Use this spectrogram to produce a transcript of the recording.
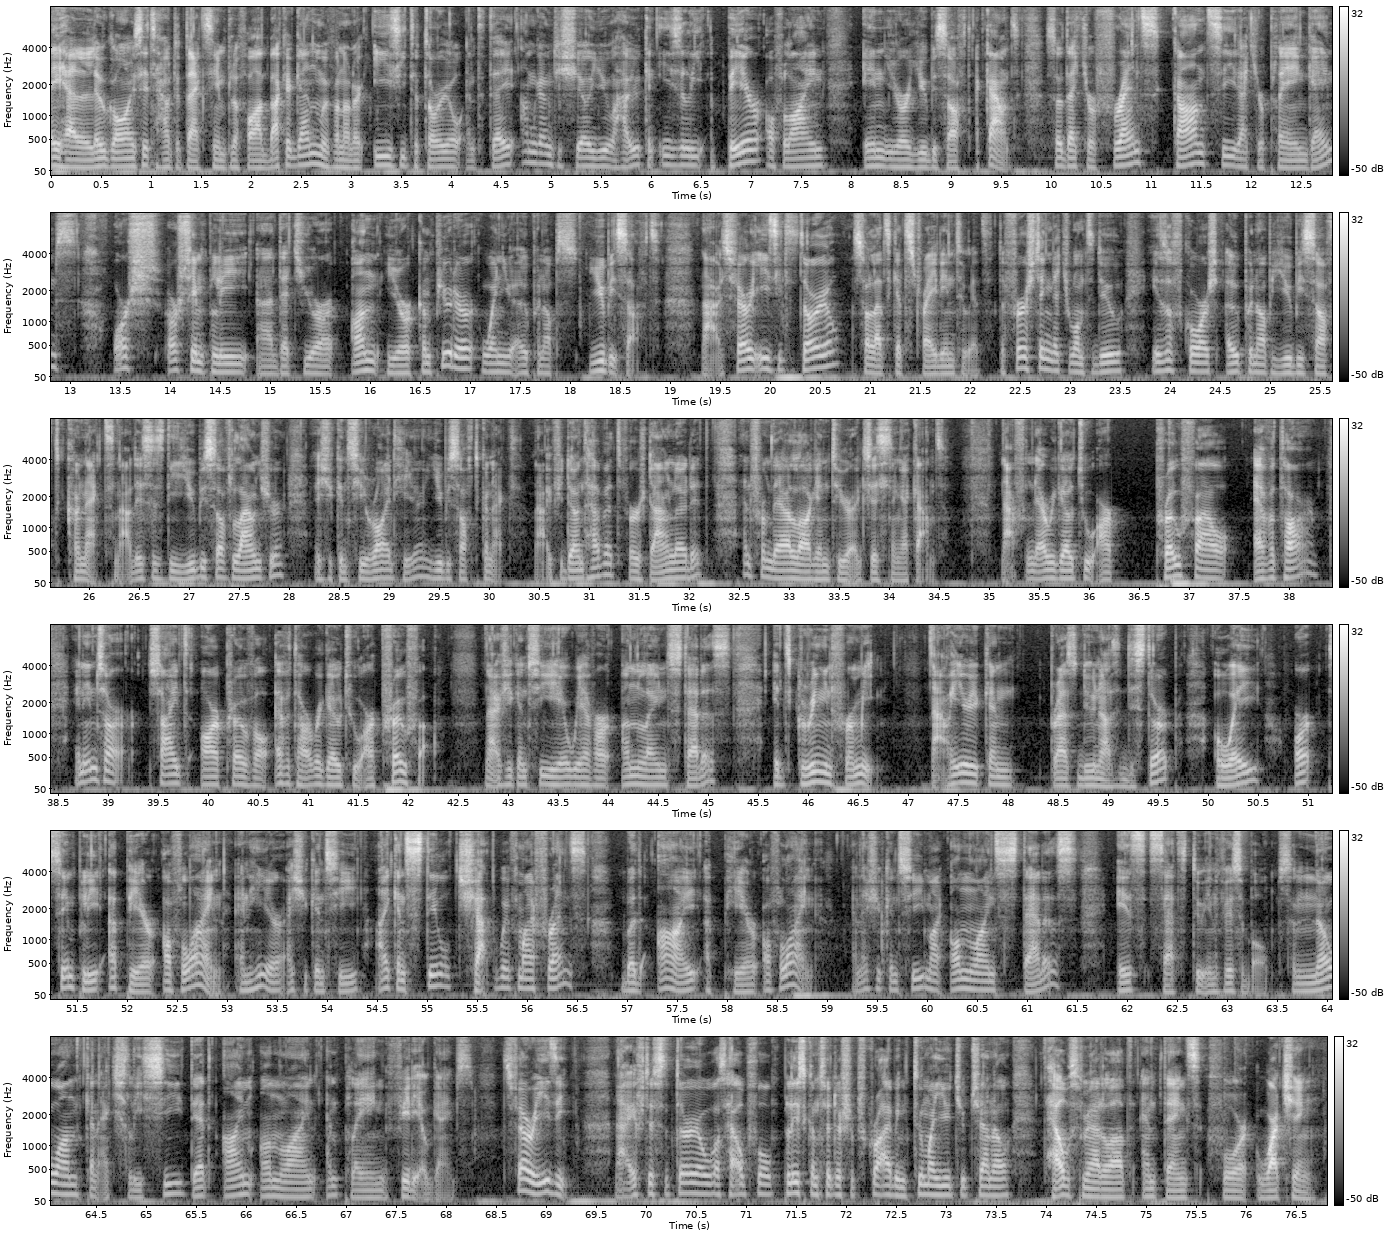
Hey hello guys, it's How to Tech Simplified back again with another easy tutorial and today I'm going to show you how you can easily appear offline in your Ubisoft account so that your friends can't see that you're playing games or, or simply uh, that you're on your computer when you open up Ubisoft. Now it's very easy tutorial so let's get straight into it. The first thing that you want to do is of course open up Ubisoft Connect. Now this is the Ubisoft launcher as you can see right here Ubisoft Connect. Now if you don't have it first download it and from there log into your existing account. Now from there we go to our profile avatar and inside our profile avatar we go to our profile. Now if you can see here we have our online status, it's green for me. Now here you can press do not disturb, away or simply appear offline. And here as you can see I can still chat with my friends but I appear offline. And as you can see my online status is set to invisible, so no one can actually see that I'm online and playing video games. It's very easy. Now if this tutorial was helpful, please consider subscribing to my YouTube channel. It helps me out a lot and thanks for watching.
